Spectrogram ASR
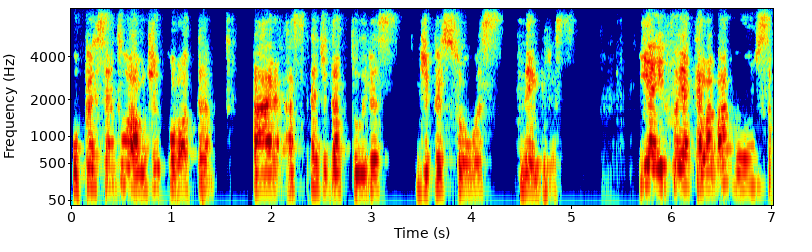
o percentual de cota para as candidaturas de pessoas negras. E aí foi aquela bagunça.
